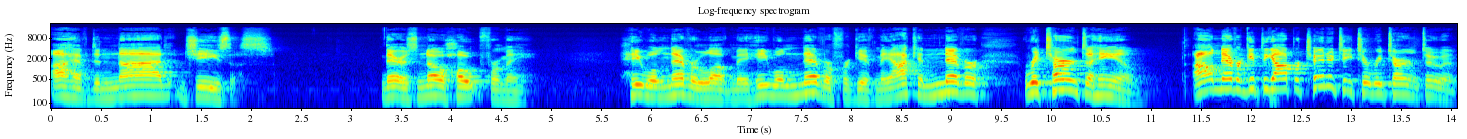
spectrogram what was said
I have denied Jesus. There is no hope for me. He will never love me. He will never forgive me. I can never return to Him. I'll never get the opportunity to return to Him.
